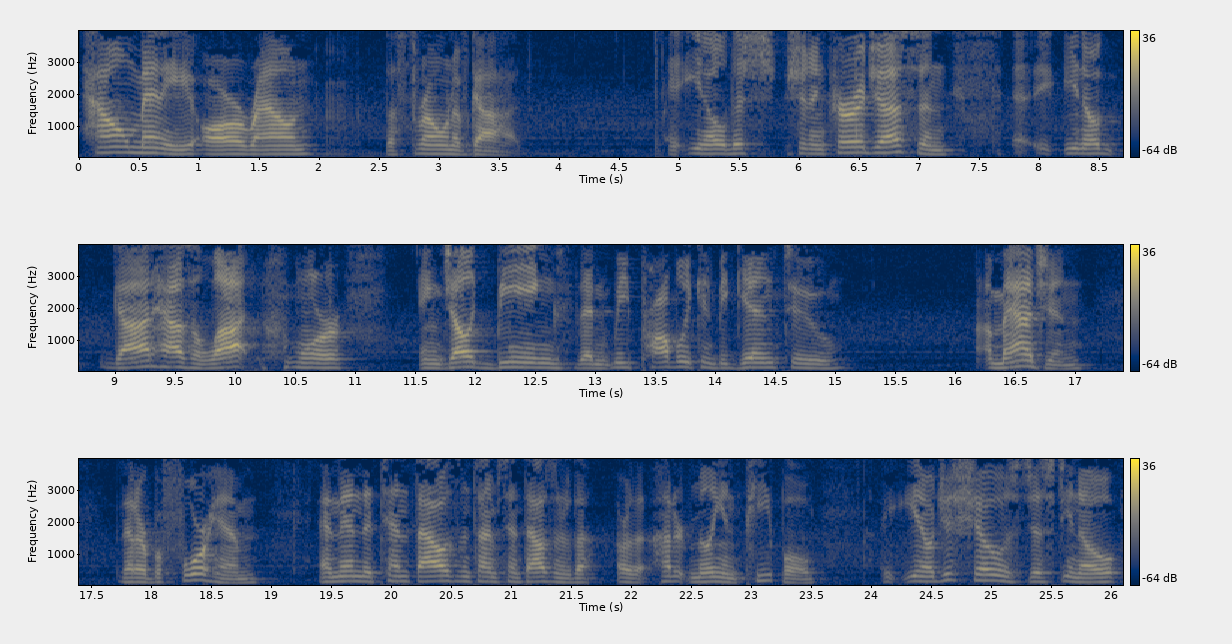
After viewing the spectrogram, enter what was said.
how many are around the throne of God. Eh, you know, this should encourage us, and, eh, you know, God has a lot more angelic beings than we probably can begin to imagine that are before Him and then the 10,000 times 10,000 or the, or the 100 million people, you know, just shows just, you know,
